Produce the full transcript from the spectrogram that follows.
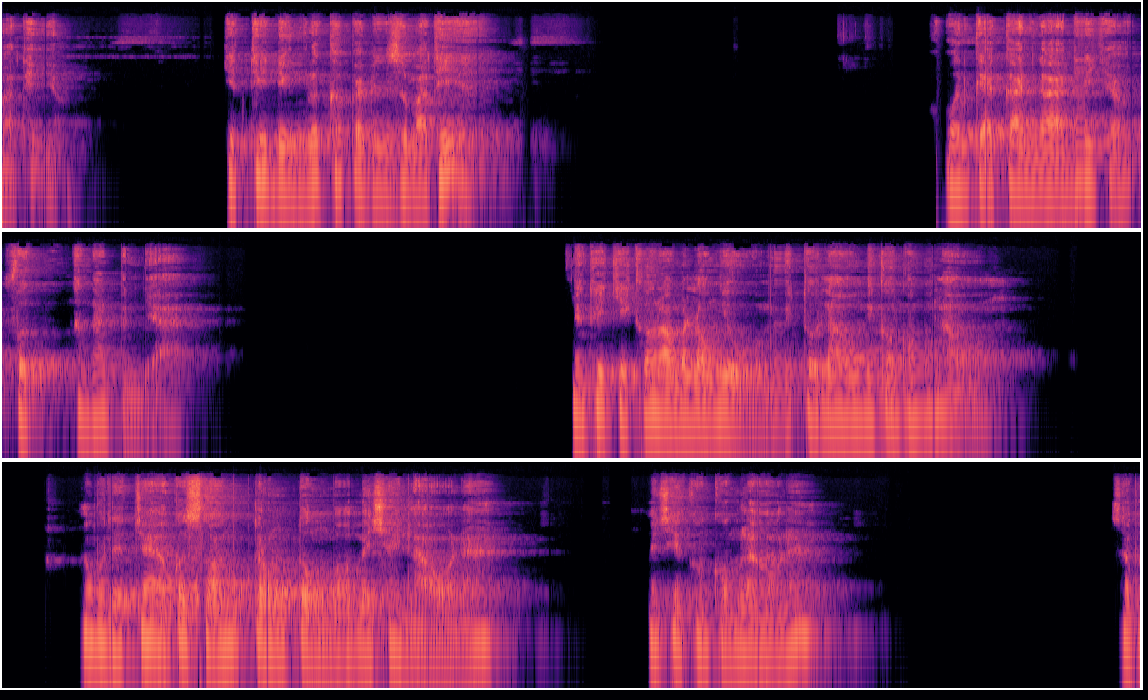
มาธิอยู่จิตที่ดิ่งลึกเข้าไปเป็นสมาธิควรแก่การงานที่จะฝึกทางด้านปัญญา อย่างที่จิตของเรามันหลงอยู่มีตัวเรา มีของของเรา พระพุทธเจ้าก็สอนตรงๆว่าไม่ใช่เรานะ ไม่ใช่ของของเรานะสรรพ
